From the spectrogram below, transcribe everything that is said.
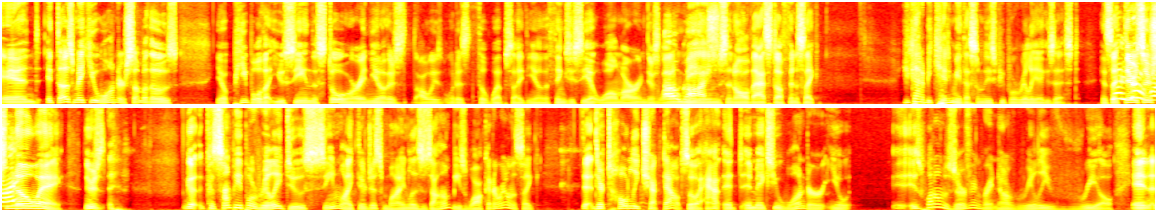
and it does make you wonder some of those you know people that you see in the store and you know there's always what is the website you know the things you see at walmart and there's a lot Oh, of gosh. memes and all that stuff and it's like you got to be kidding me that some of these people really exist it's like I there's know, there's right? no way there's because some people really do seem like they're just mindless zombies walking around it's like they're they're totally checked out so it, ha- it, it makes you wonder you know is what I'm observing right now really real? And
